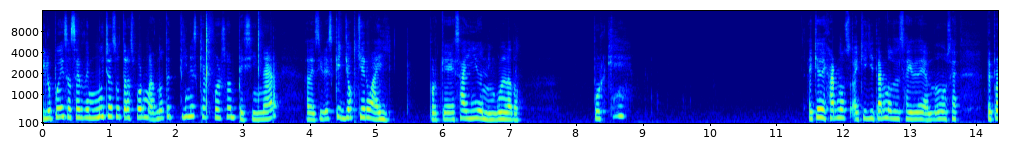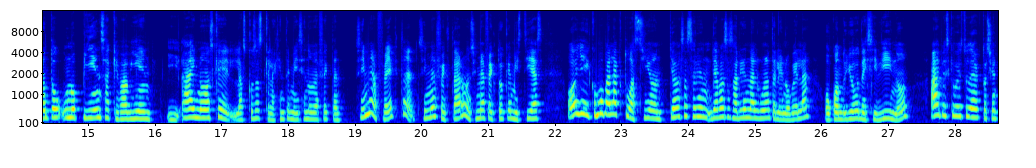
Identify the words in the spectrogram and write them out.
Y lo puedes hacer de muchas otras formas. No te tienes que a fuerza empecinar a decir es que yo quiero ahí. Porque es ahí o en ningún lado. ¿Por qué? hay que dejarnos, hay que quitarnos de esa idea, ¿no? O sea, de pronto uno piensa que va bien y, ay, no, es que las cosas que la gente me dice no me afectan. Sí me afectan, sí me afectaron, sí me afectó que mis tías, oye, ¿y cómo va la actuación? ¿Ya vas a, hacer ¿Ya vas a salir en alguna telenovela? O cuando yo decidí, ¿no? Ay, ves que voy a estudiar actuación.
